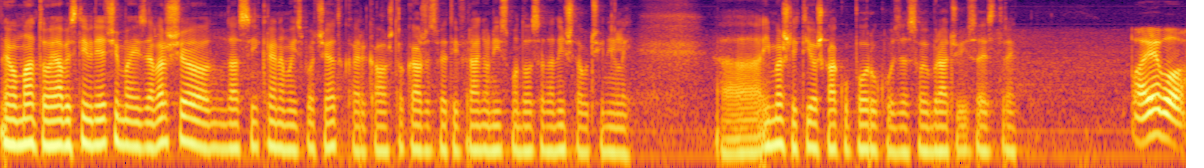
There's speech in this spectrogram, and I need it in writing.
Evo Mato, ja bi s tim riječima i završio da si krenemo iz početka, jer kao što kaže Sveti Franjo, nismo do sada ništa učinili. Uh, imaš li ti još kakvu poruku za svoju braću i sestre? Pa evo, uh,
